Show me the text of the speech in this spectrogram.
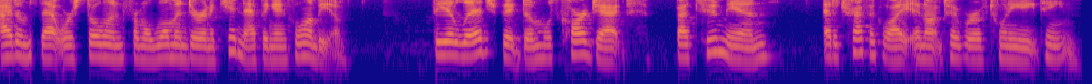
items that were stolen from a woman during a kidnapping in Columbia. The alleged victim was carjacked by two men at a traffic light in October of 2018.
